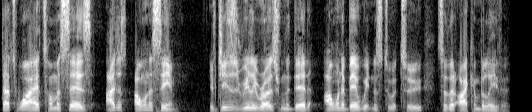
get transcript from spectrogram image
That's why Thomas says, I just I want to see him. If Jesus really rose from the dead, I want to bear witness to it too, so that I can believe it.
